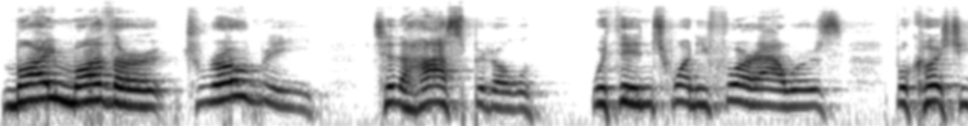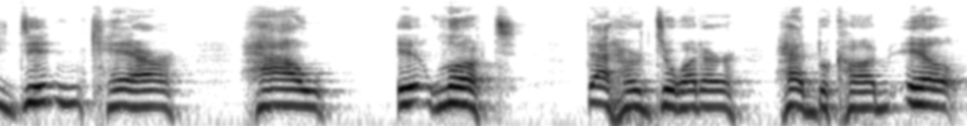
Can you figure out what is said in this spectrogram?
my mother drove me to the hospital within 24 hours because she didn't care how it looked that her daughter had become ill.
